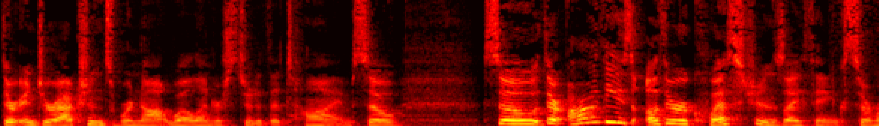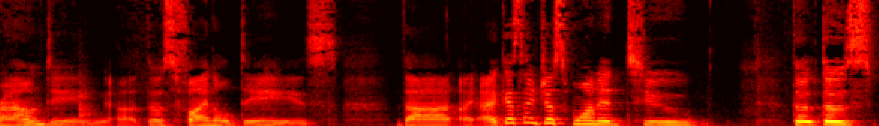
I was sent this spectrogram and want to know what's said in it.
their interactions were not well understood at the time, so. So there are these other questions, I think, surrounding uh, those final days that I, I, guess I just wanted to th- those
